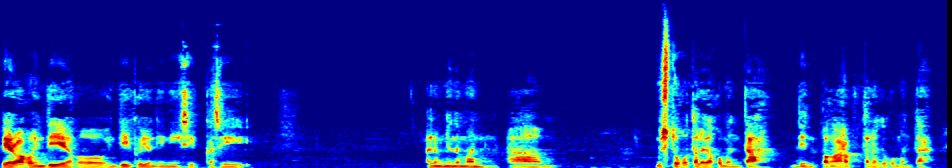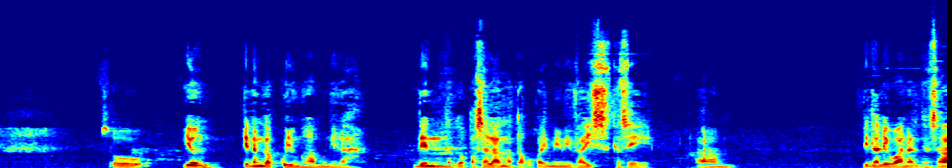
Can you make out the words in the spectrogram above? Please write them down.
Pero ako hindi ako, hindi ko yun inisip kasi alam niyo naman, um, gusto ko talaga kumanta. Din, pangarap ko talaga kumanta. So, yun. Tinanggap ko yung hamon nila. Then, nagpapasalamat ako kay Mimi Vice kasi um, pinaliwanag niya sa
